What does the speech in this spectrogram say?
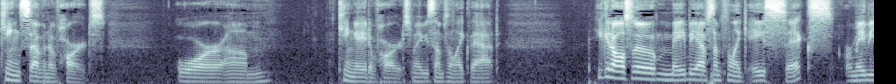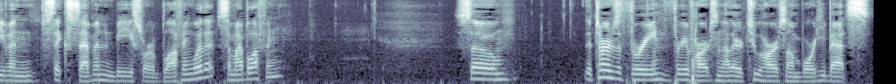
King Seven of Hearts, or um, King Eight of Hearts, maybe something like that. He could also maybe have something like Ace Six, or maybe even Six Seven, and be sort of bluffing with it, semi-bluffing. So the turns of three, three of hearts, another two hearts on board. He bets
